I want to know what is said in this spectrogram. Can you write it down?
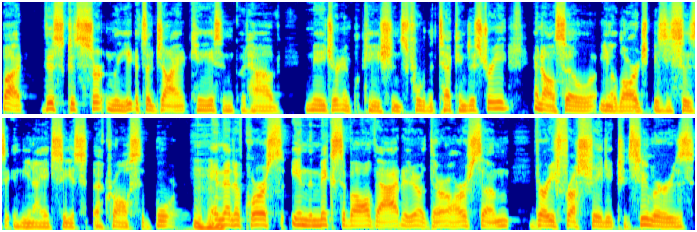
But this could certainly, it's a giant case and could have major implications for the tech industry and also, you know, large businesses in the United States across the board. Mm-hmm. And then, of course, in the mix of all that, there are some very frustrated consumers,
